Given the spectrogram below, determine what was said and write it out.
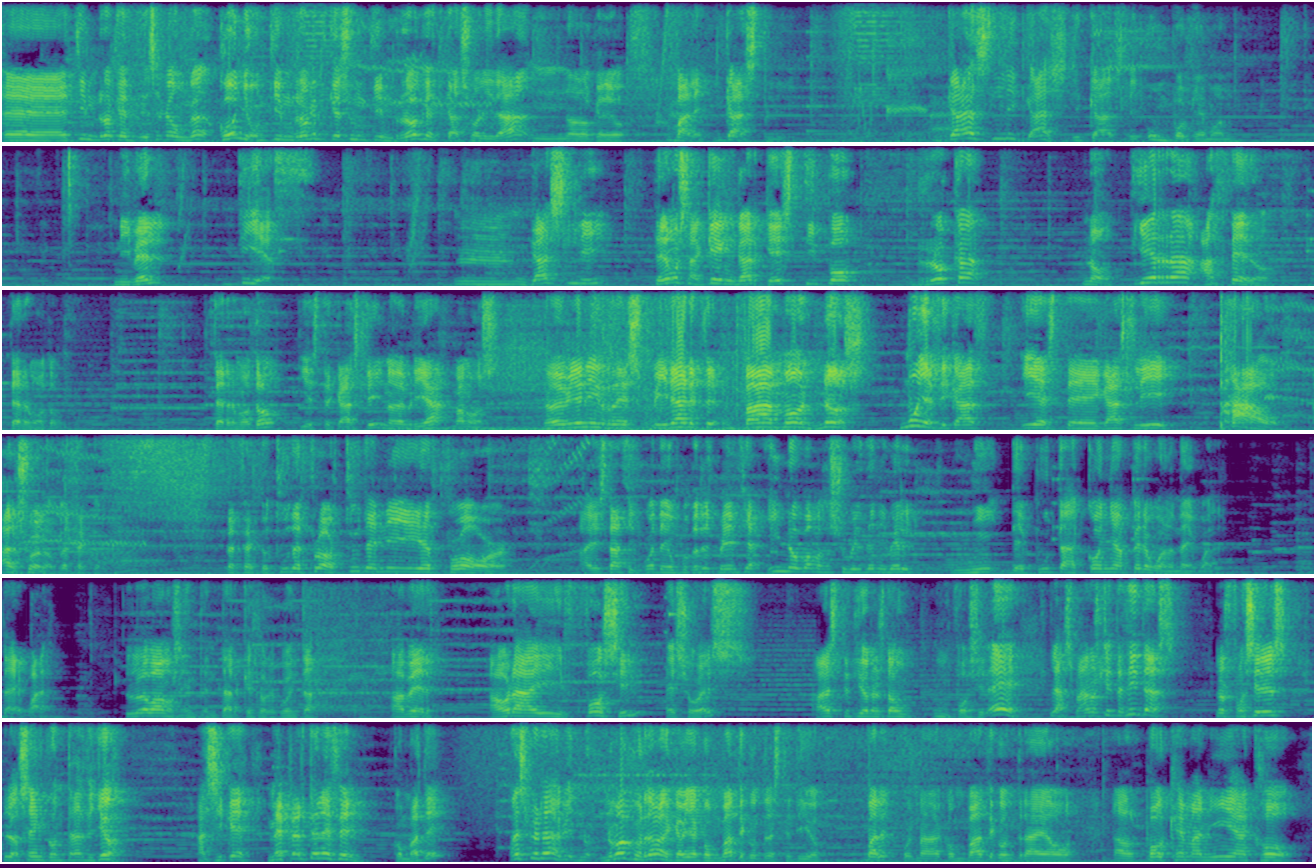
Eh, Team Rocket saca un... ¡Coño! Un Team Rocket que es un Team Rocket, ¿casualidad? No lo creo. Vale, Gastly. Gastly, Gastly, Gastly. Un Pokémon. Nivel 10. Mm, Gastly. Tenemos a Gengar, que es tipo roca... No, tierra, acero. Terremoto terremoto y este Gastly no debería, vamos, no debería ni respirar. ¡Vámonos! Muy eficaz y este Gastly, ¡pau! Al suelo, perfecto. Perfecto, to the floor, to the near floor. Ahí está, 51 puntos de experiencia y no vamos a subir de nivel ni de puta coña, pero bueno, da igual. Da igual. Lo vamos a intentar, que es lo que cuenta. A ver, ahora hay fósil, eso es. Ahora este tío nos da un, fósil. ¡Eh! ¡Las manos quietecitas! Los fósiles los he encontrado yo. Así que, ¡me pertenecen! ¿Combate? Ah, es verdad, no, me acordaba que había combate contra este tío Vale, pues nada, combate contra el, el Pokémoníaco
